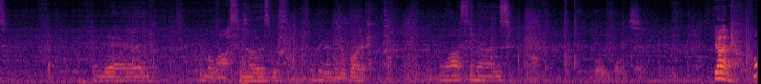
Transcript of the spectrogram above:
And then the malasanas with something under your butt. Malasanas. Done.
